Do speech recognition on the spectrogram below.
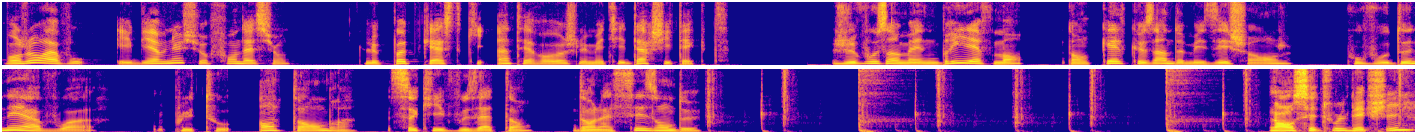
Bonjour à vous et bienvenue sur Fondation, le podcast qui interroge le métier d'architecte. Je vous emmène brièvement dans quelques-uns de mes échanges pour vous donner à voir, ou plutôt entendre, ce qui vous attend dans la saison 2. Non, c'est tout le défi.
